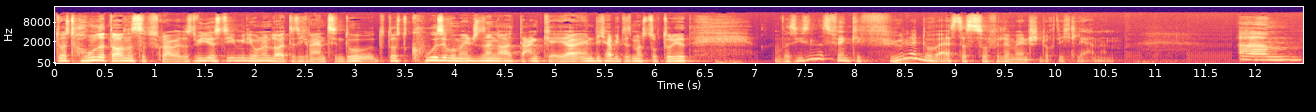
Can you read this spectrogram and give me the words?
du hast 100.000 Subscriber, du hast Videos, die Millionen Leute sich reinziehen, du, du hast Kurse, wo Menschen sagen, ah, danke, ja, endlich habe ich das mal strukturiert. Und was ist denn das für ein Gefühl, wenn du weißt, dass so viele Menschen durch dich lernen? Ähm,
